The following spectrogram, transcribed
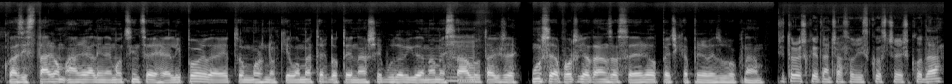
kvázi starom areáli nemocnice je heliport a je to možno kilometr do tej našej budovy, kde máme sálu, takže musia počkať tam zase RLPčka, prevezú ho k nám. Čiže trošku je tam časový skos, čo je škoda.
